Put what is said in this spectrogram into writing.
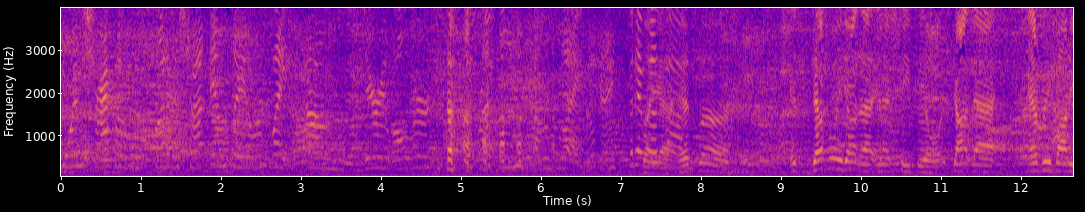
took one strap of the side of his strap down, so it looked like um, Jerry Lawler wrestling. I was like, okay. But it but was. yeah, um, it's uh, it's definitely got that NXT feel. It's got that everybody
